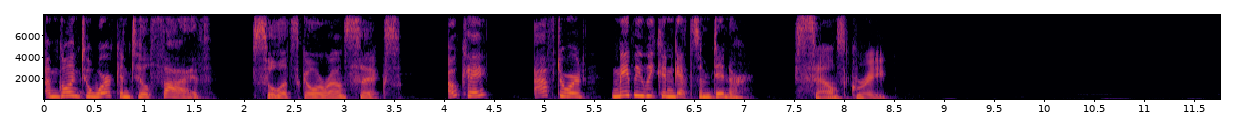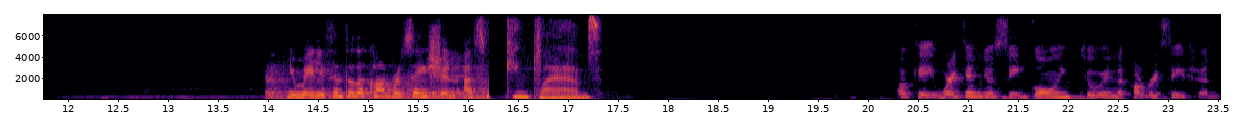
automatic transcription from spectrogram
I'm going to work until 5. So let's go around 6. Okay. Afterward, maybe we can get some dinner. Sounds great. You may listen to the conversation as Making plans. Okay, where can you see going to in the conversation?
